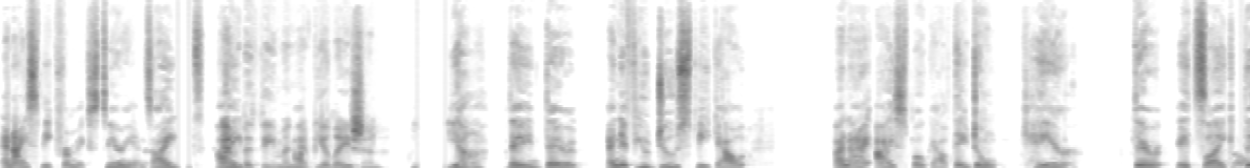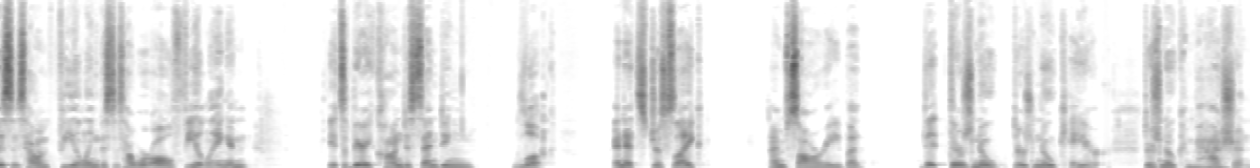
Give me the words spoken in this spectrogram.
And I speak from experience. I, I Empathy, manipulation. Yeah, they Mhm. they and if you do speak out, and I I spoke out, they don't care. They're it's like No. this is how I'm feeling. This is how we're all feeling, and it's a very condescending look, and it's just like I'm sorry, but th- there's no there's no care. There's no compassion.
